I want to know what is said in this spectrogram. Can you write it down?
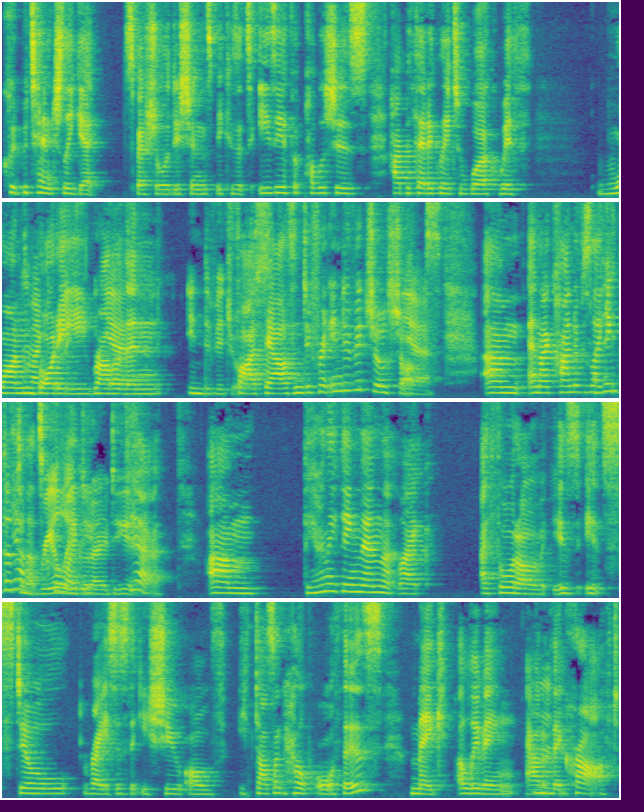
could potentially get special editions because it's easier for publishers hypothetically to work with one Like, body rather yeah, than individuals 5,000 different individual shops. Um, and I kind of was like, I think that's yeah, a a really cool good idea. Yeah. Um, the only thing then that like I thought of is it still raises the issue of it doesn't help authors make a living out Mm. of their craft,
